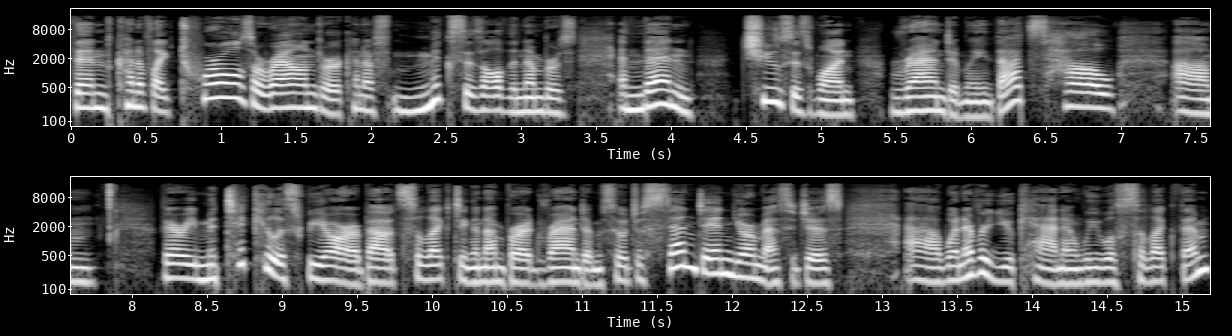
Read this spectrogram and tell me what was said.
then kind of like twirls around or kind of mixes all the numbers and then chooses one randomly. That's how um, very meticulous we are about selecting a number at random. So just send in your messages uh, whenever you can, and we will select them,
